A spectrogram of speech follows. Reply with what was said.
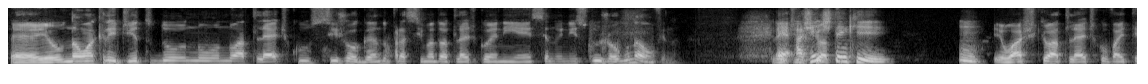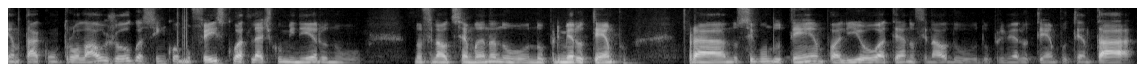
é, eu não acredito do, no, no, Atlético se jogando para cima do Atlético Goianiense no início do jogo, não, Vina. É, a gente tem que. Hum. Eu acho que o Atlético vai tentar controlar o jogo, assim como fez com o Atlético Mineiro no, no final de semana, no, no primeiro tempo, para no segundo tempo ali, ou até no final do, do primeiro tempo, tentar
